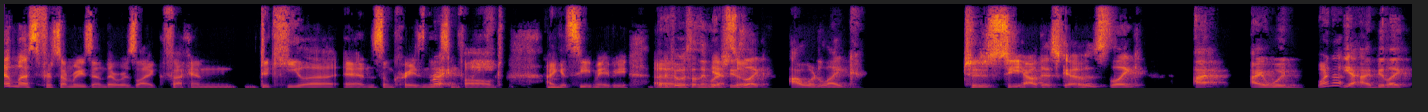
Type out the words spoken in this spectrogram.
unless for some reason there was like fucking tequila and some craziness Right. involved, I Mm. could see maybe. But if it Um, was something where yeah, she's so- like, I would like to see how this goes, like I I would why not? yeah, I'd be like,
